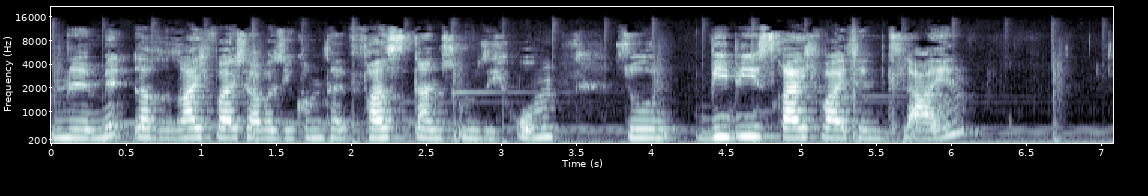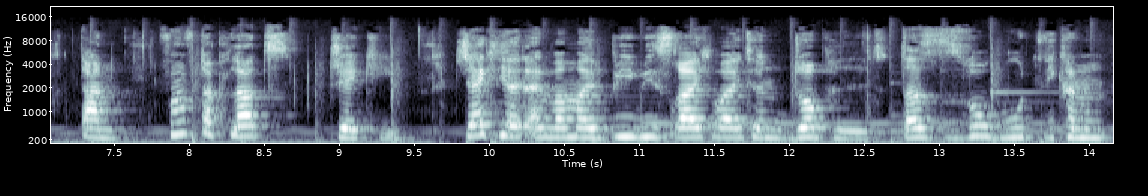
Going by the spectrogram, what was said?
Eine mittlere Reichweite, aber sie kommt halt fast ganz um sich rum. So Bibis Reichweite in klein. Dann fünfter Platz Jackie. Jackie hat einfach mal Bibis Reichweite doppelt. Das ist so gut. Sie kann um,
